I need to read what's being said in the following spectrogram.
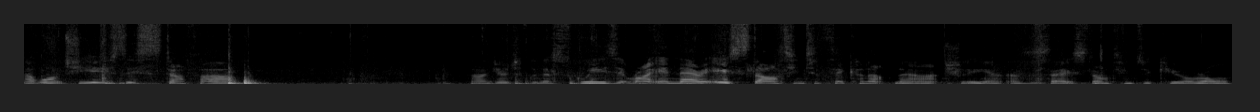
I want to use this stuff up. So I'm just going to squeeze it right in there. It is starting to thicken up now, actually. As I say, it's starting to cure off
